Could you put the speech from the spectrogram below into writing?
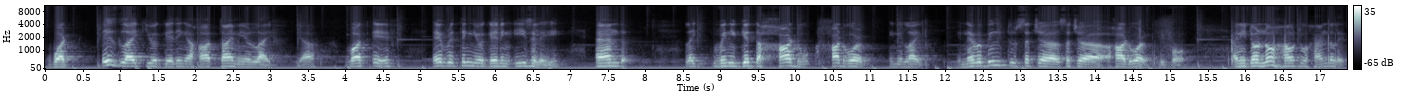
What is like you are getting a hard time in your life yeah? What if everything you're getting easily and like when you get the hard hard work in your life you've never been to such a such a hard work before and you don't know how to handle it.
